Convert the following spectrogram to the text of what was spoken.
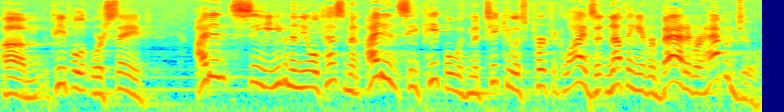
um, people that were saved, I didn't see even in the Old Testament. I didn't see people with meticulous, perfect lives that nothing ever bad ever happened to them.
